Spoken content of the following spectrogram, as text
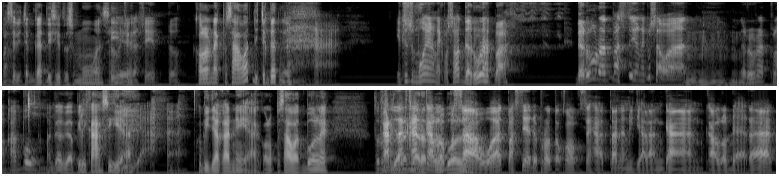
Pasti dicegat di situ semua sih. Namanya ya. situ. Kalau naik pesawat dicegat nggak? ya? Nah, itu semua yang naik pesawat darurat, Pak. Darurat pasti yang naik pesawat. Hmm, hmm, hmm, hmm. Darurat pulang kampung. Agak-agak pilih kasih ya Iya. kebijakannya ya. Kalau pesawat boleh, terus Karena jalan kan darat kalau nggak boleh. pesawat pasti ada protokol kesehatan yang dijalankan. Kalau darat,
